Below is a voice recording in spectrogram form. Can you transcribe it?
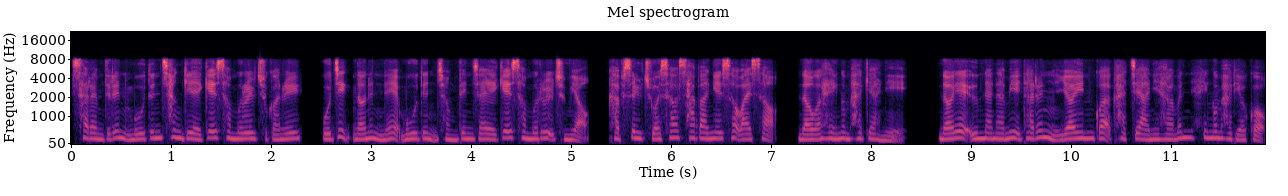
사람들은 모든 창기에게 선물을 주거늘 오직 너는 내 모든 정든 자에게 선물을 주며 값을 주어서 사방에서 와서 너와 행음하게 하니 너의 음란함이 다른 여인과 같지 아니함은 행음하려고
